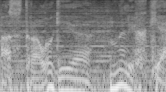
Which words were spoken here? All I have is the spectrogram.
Астрология налегке.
